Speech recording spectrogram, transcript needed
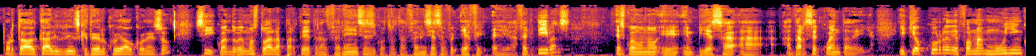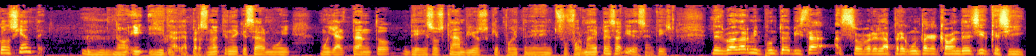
por tal tal y tienes que tener cuidado con eso. Sí, cuando vemos toda la parte de transferencias y transferencias afectivas, es cuando uno eh, empieza a, a darse cuenta de ello. Y que ocurre de forma muy inconsciente. ¿no? Y, y la, la persona tiene que estar muy, muy al tanto de esos cambios que puede tener en su forma de pensar y de sentir. Les voy a dar mi punto de vista sobre la pregunta que acaban de decir, que si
